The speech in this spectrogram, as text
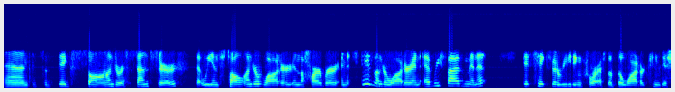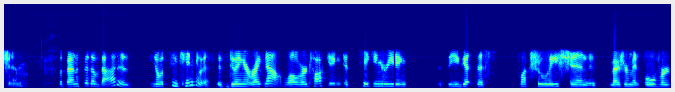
And it's a big sonde or a sensor that we install underwater in the harbor, and it stays underwater. And every five minutes, it takes a reading for us of the water condition. The benefit of that is, you know, it's continuous. It's doing it right now while we're talking. It's taking readings, and so you get this fluctuation and measurement over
